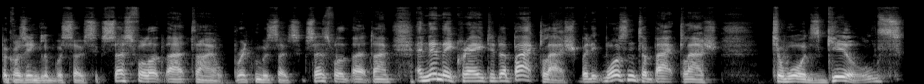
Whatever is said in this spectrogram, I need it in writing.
because England was so successful at that time, Britain was so successful at that time. And then they created a backlash, but it wasn't a backlash towards guilds.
